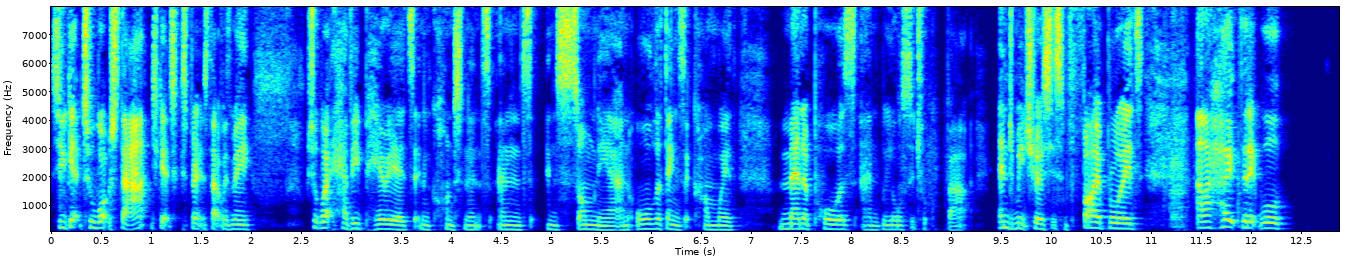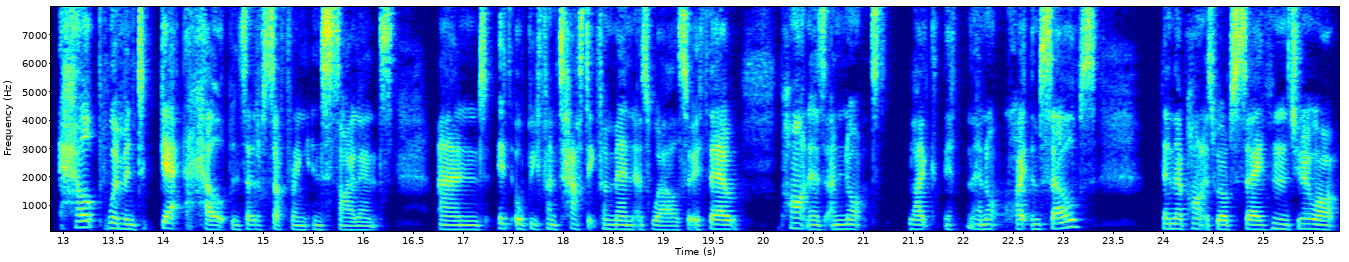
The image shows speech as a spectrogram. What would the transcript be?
So you get to watch that, you get to experience that with me. We talk about heavy periods and incontinence and insomnia and all the things that come with menopause. And we also talk about endometriosis and fibroids. And I hope that it will help women to get help instead of suffering in silence. And it'll be fantastic for men as well. So if their partners are not like, if they're not quite themselves, then their partners will to say, hmm, do you know what?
